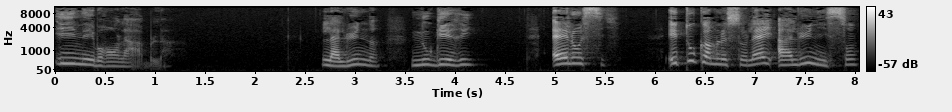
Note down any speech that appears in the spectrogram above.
inébranlable. La lune nous guérit, elle aussi, et tout comme le soleil à l'unisson,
